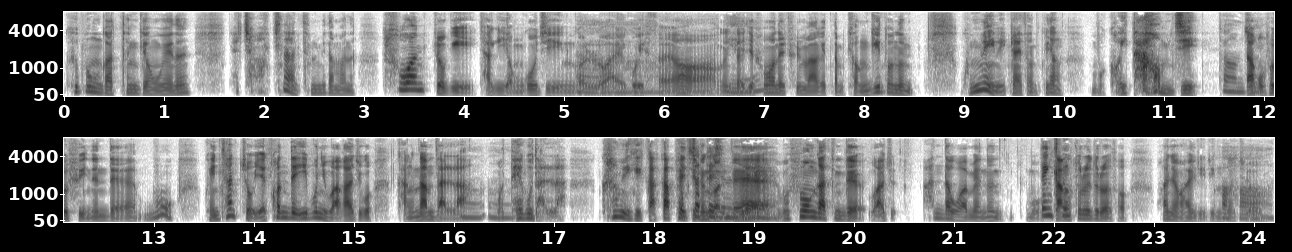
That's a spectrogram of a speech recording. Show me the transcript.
그분 같은 경우에는 정확치는 않습니다만 수원 쪽이 자기 연고지인 걸로 아, 알고 있어요. 그러니까 예. 이제 수원에 출마하겠다면 경기도는 국민의힘 입장에서는 그냥 뭐 거의 다 험지 다음 라고 볼 수 있는데 뭐 괜찮죠. 예컨대 이분이 와가지고 강남 달라, 어, 어. 뭐 대구 달라. 그러면 이게 깝깝해지는 건데. 뭐 수원 같은데 와 준다고 하면은 뭐 thank you. 쌍수를 들어서 환영할 일인 아하. 거죠.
